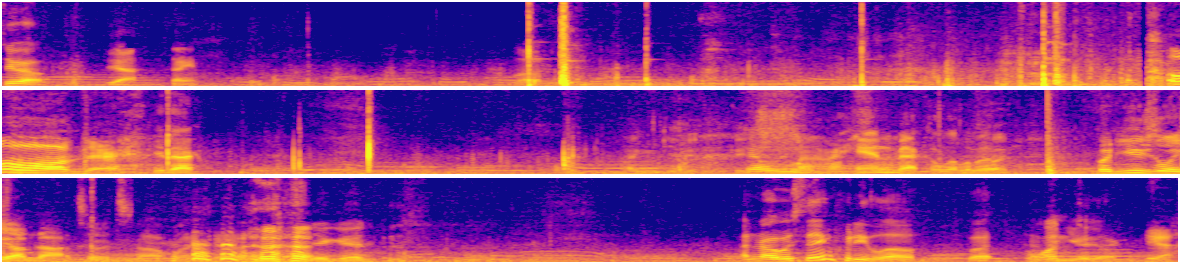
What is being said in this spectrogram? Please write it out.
Two oh. Yeah. Second. Oh, I'm there. You there? I can give you. Yeah, lean my my hand back a little bit. But usually I'm not, so it's not like. Uh, You're good. I know I was staying pretty low, but I One, think you're two. there. yeah.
